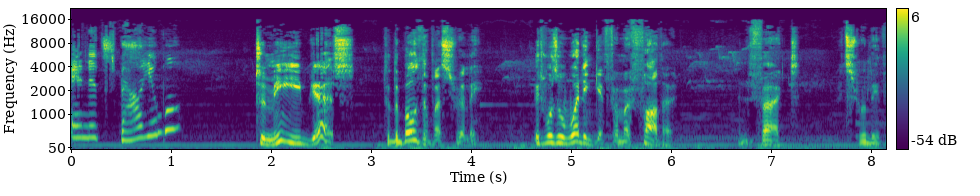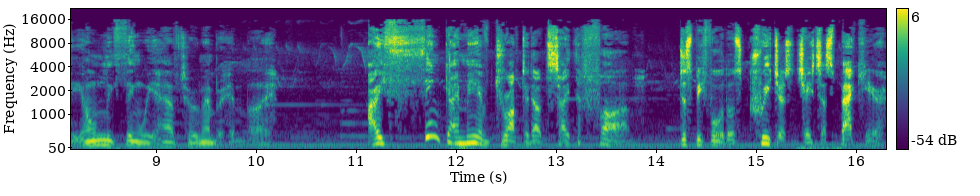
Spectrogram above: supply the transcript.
And it's valuable? To me, yes. To the both of us, really. It was a wedding gift from her father. In fact, it's really the only thing we have to remember him by. I think I may have dropped it outside the farm, just before those creatures chased us back here.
